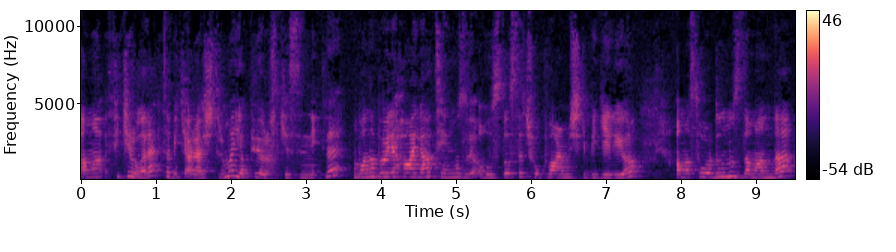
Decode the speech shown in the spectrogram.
Ama fikir olarak tabii ki araştırma yapıyoruz kesinlikle. Bana böyle hala Temmuz ve Ağustos'ta çok varmış gibi geliyor. Ama sorduğunuz zaman da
